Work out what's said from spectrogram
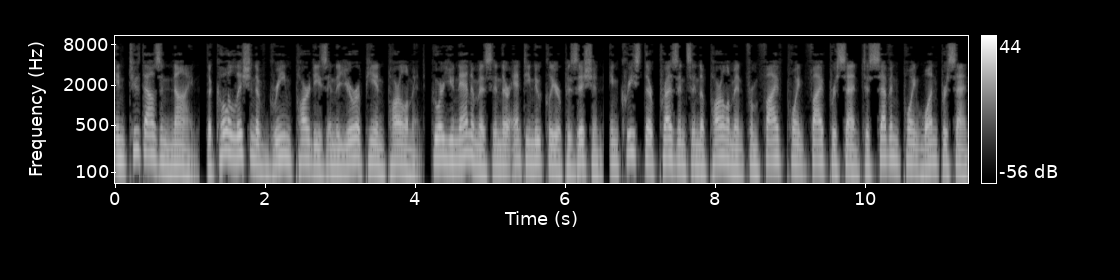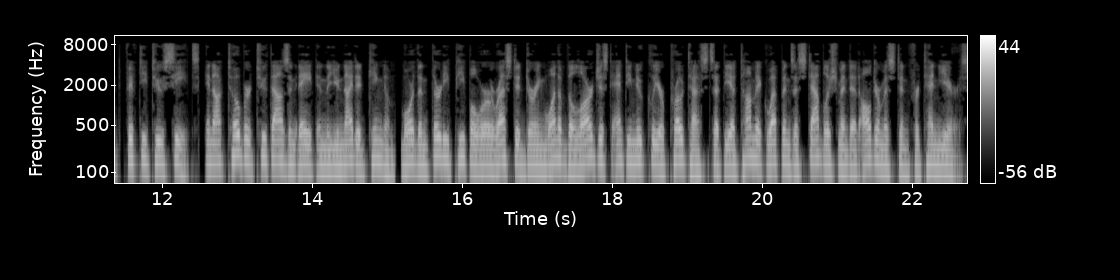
In 2009, the coalition of Green parties in the European Parliament, who are unanimous in their anti-nuclear position, increased their presence in the parliament from 5.5% to 7.1%, 52 seats. In October 2008 in the United Kingdom, more than 30 people were arrested during one of the largest anti-nuclear protests at the atomic weapons establishment at Aldermaston for 10 years.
